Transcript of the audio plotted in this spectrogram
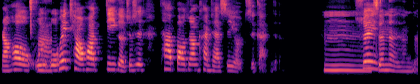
然后我、啊我会挑的话，第一个就是它的包装看起来是有质感的，嗯，所以真的真的，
